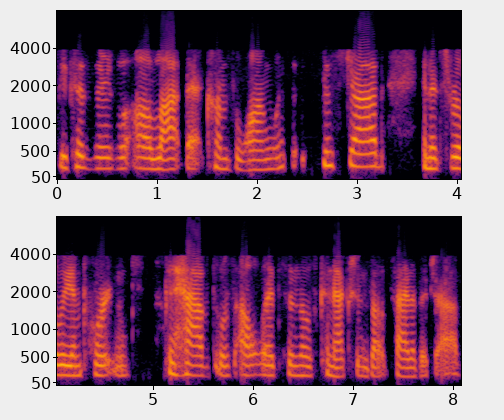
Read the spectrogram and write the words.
because there's a lot that comes along with this job and it's really important to have those outlets and those connections outside of the job.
